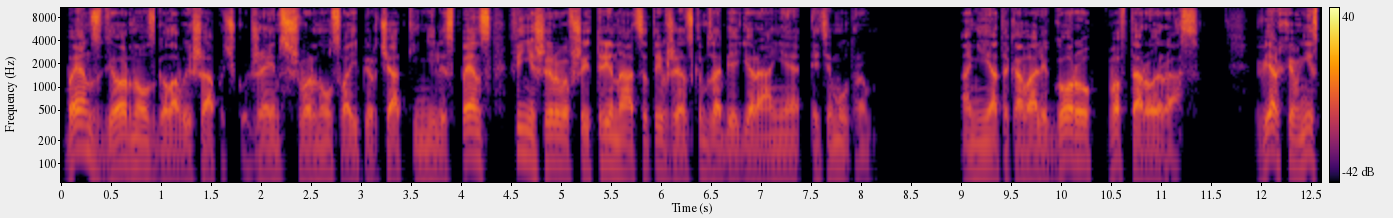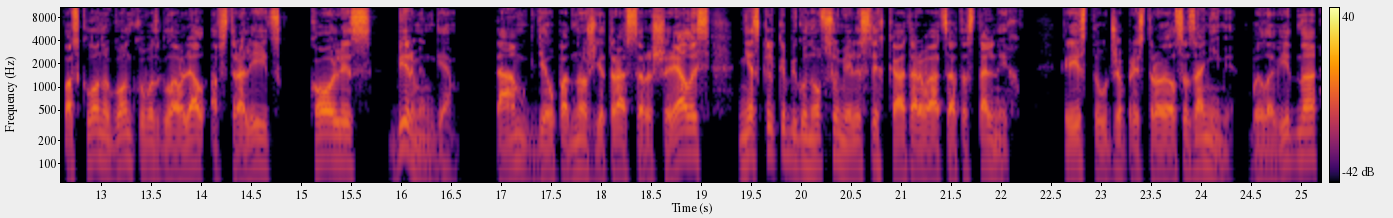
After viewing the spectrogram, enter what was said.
Бен сдернул с головы шапочку. Джеймс швырнул свои перчатки Нилли Спенс, финишировавший 13-й в женском забеге ранее этим утром. Они атаковали гору во второй раз. Вверх и вниз по склону гонку возглавлял австралиец Коллис Бирмингем. Там, где у подножья трасса расширялась, несколько бегунов сумели слегка оторваться от остальных. Крис тут же пристроился за ними. Было видно,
